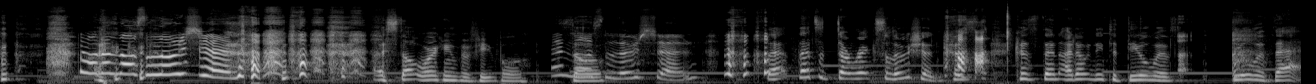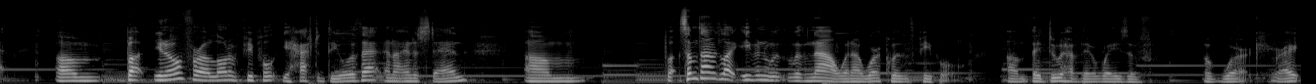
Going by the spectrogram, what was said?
No, that's no solution. I stopped working for people. That's so no solution. that that's a direct solution because then I don't need to deal with deal with that. Um, but you know, for a lot of people, you have to deal with that, and I understand. Um, but sometimes, like even with, with now, when I work with people, um, they do have their ways of of work, right?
